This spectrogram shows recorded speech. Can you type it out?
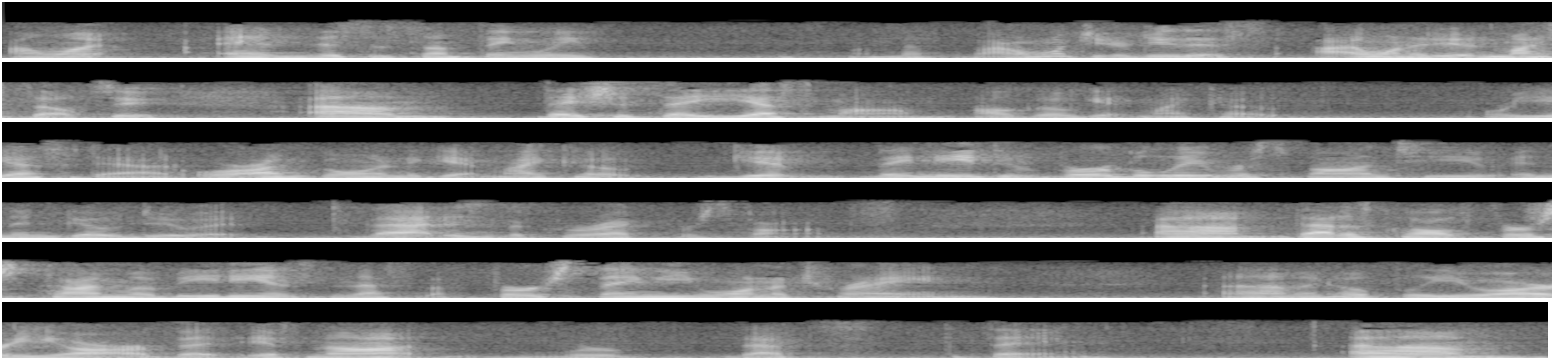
I want, and this is something we, I want you to do this. I want to do it myself too. Um, they should say, "Yes, mom, I'll go get my coat," or "Yes, dad," or "I'm going to get my coat." Give, they need to verbally respond to you and then go do it. That is the correct response. Um, that is called first time obedience, and that's the first thing you want to train. Um, and hopefully you already are, but if not, that's the thing. Um,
